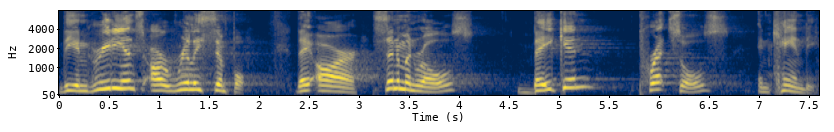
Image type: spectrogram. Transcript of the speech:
The ingredients are really simple they are cinnamon rolls, bacon, pretzels, and candy.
